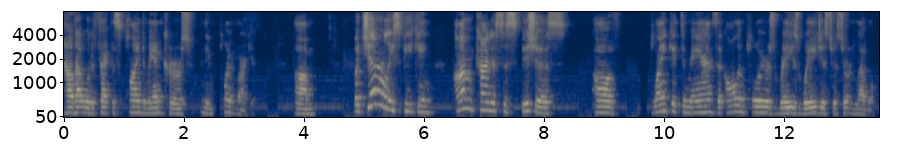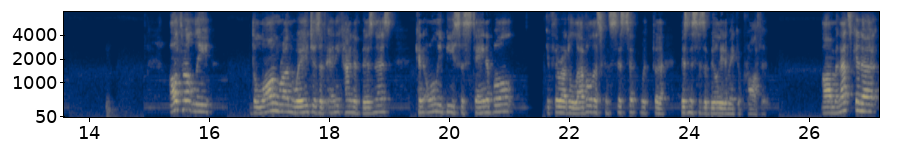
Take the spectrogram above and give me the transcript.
how that would affect the supply and demand curves in the employment market. Um, but generally speaking, I'm kind of suspicious of blanket demands that all employers raise wages to a certain level. Ultimately, the long run wages of any kind of business can only be sustainable if they're at a level that's consistent with the business's ability to make a profit. Um, and that's going to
